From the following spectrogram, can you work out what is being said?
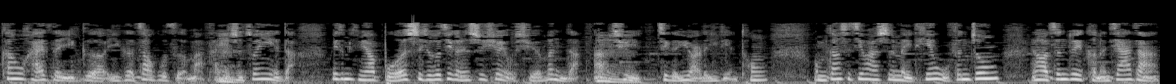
看护孩子的一个一个照顾者嘛，他也是专业的。为什么要博士？就说这个人是需要有学问的啊，去这个育儿的一点通。我们当时计划是每天五分钟，然后针对可能家长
